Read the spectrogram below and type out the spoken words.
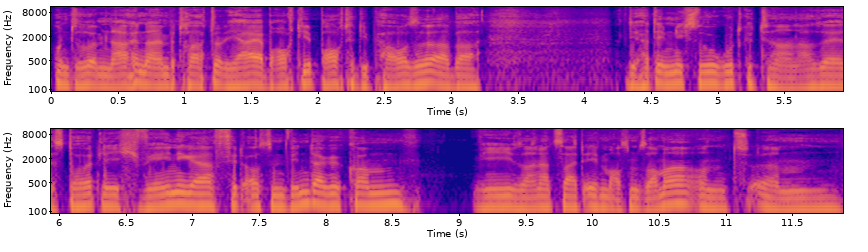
Und so im Nachhinein betrachtet, ja, er braucht die, brauchte die Pause, aber die hat ihm nicht so gut getan. Also er ist deutlich weniger fit aus dem Winter gekommen, wie seinerzeit eben aus dem Sommer. Und ähm,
